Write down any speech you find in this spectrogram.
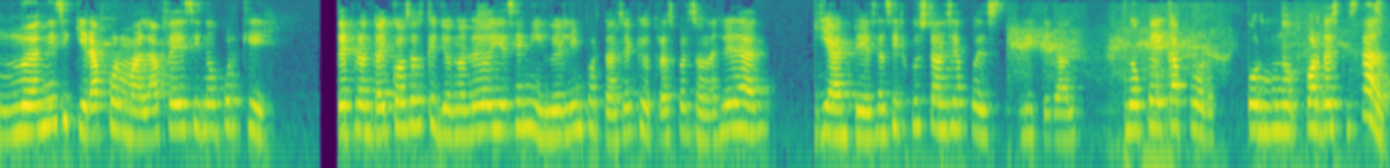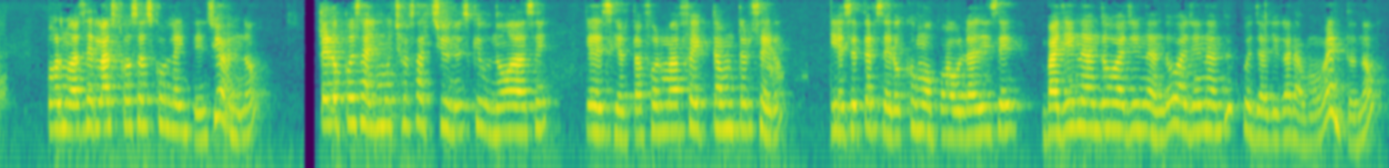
no es ni siquiera por mala fe, sino porque de pronto hay cosas que yo no le doy ese nivel de importancia que otras personas le dan y ante esa circunstancia, pues literal, no peca por, por, no, por despistado, por no hacer las cosas con la intención, ¿no? Pero pues hay muchas acciones que uno hace que de cierta forma afecta a un tercero y ese tercero, como Paula dice, va llenando, va llenando, va llenando y pues ya llegará un momento, ¿no?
